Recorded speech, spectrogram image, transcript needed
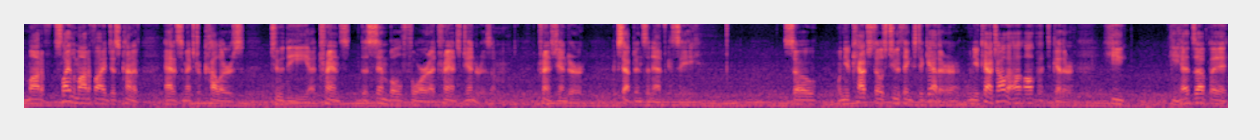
modif- slightly modified, just kind of added some extra colors to the uh, trans the symbol for uh, transgenderism, transgender acceptance and advocacy. So when you catch those two things together, when you catch all that all that together, he he heads up a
